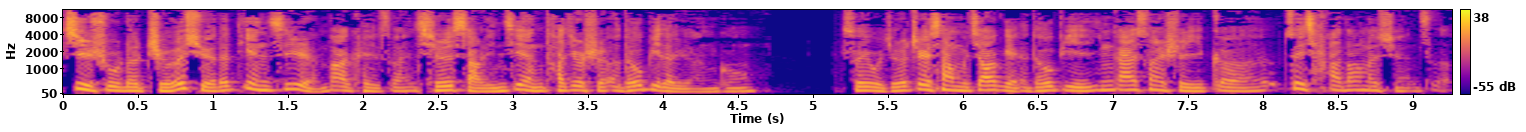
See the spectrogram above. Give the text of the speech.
技术的哲学的奠基人吧，可以算。其实小林健他就是 Adobe 的员工，所以我觉得这个项目交给 Adobe 应该算是一个最恰当的选择。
